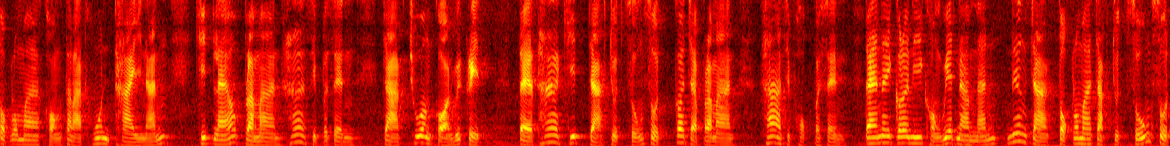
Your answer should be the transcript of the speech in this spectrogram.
ตกลงมาของตลาดหุ้นไทยนั้น คิดแล้วประมาณ 50% จากช่วงก่อนวิกฤต แต่ถ้าคิดจากจุดสูงสุดก็จะประมาณ 56%แต่ในกรณีของเวียดนามนั้น เนื่องจากตกลงมาจากจุดสูงสุด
